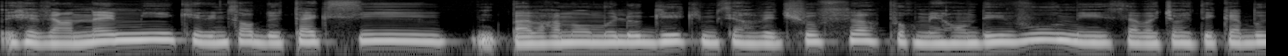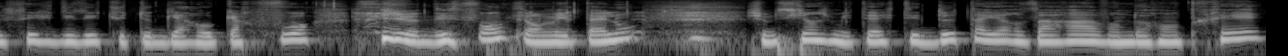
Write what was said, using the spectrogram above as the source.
J'avais un ami qui avait une sorte de taxi, pas vraiment homologué, qui me servait de chauffeur pour mes rendez-vous, mais sa voiture était cabossée. Je disais, tu te gares au carrefour, je descends sur mes talons. Je me souviens, je m'étais acheté deux tailleurs Zara avant de rentrer,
